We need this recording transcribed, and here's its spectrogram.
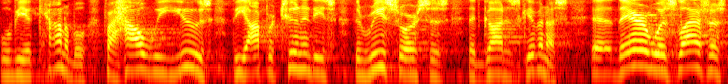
We'll be accountable for how we use the opportunities, the resources that God has given us. Uh, there was Lazarus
